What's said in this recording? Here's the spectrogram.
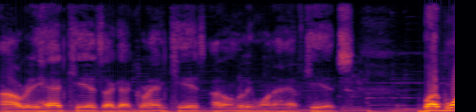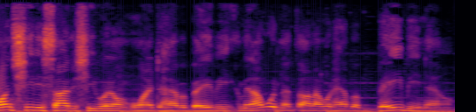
I already had kids. I got grandkids. I don't really want to have kids. But once she decided she wouldn't wanted to have a baby, I mean, I wouldn't have thought I would have a baby now.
